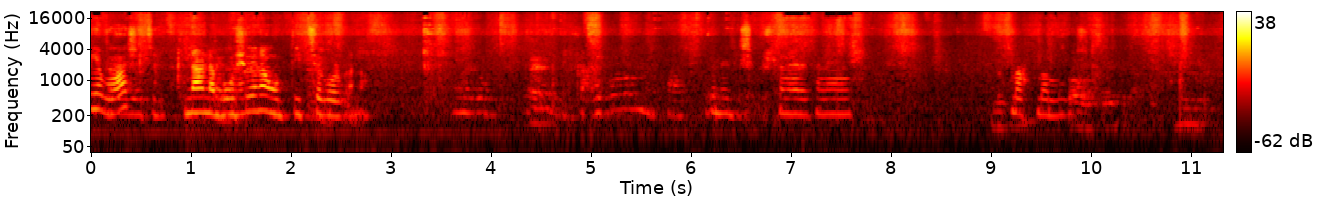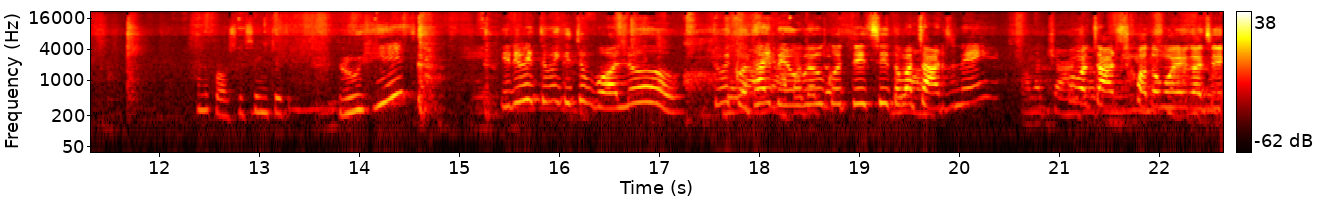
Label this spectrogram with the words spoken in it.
নিয়ে বস। না না বসলে না উঠতে ইচ্ছে করবে না। রিসেপশনের এখানে বাহ বাম্বু এখানে প্রসেসিং রুহি রুহি তুমি কিছু বলো। তুমি কোথায় বেউ বেউ করতেছি? তোমার চার্জ নেই? তোমার চার্জ খতম হয়ে গেছে।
